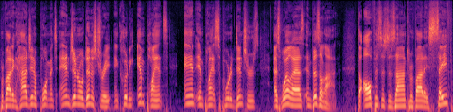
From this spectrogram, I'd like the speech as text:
providing hygiene appointments and general dentistry, including implants and implant supported dentures, as well as Invisalign. The office is designed to provide a safe,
